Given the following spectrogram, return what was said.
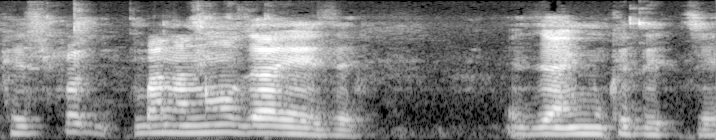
ফেস প্যাক বানানো যায়, এই যে এই যে আমি মুখে দিচ্ছি।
